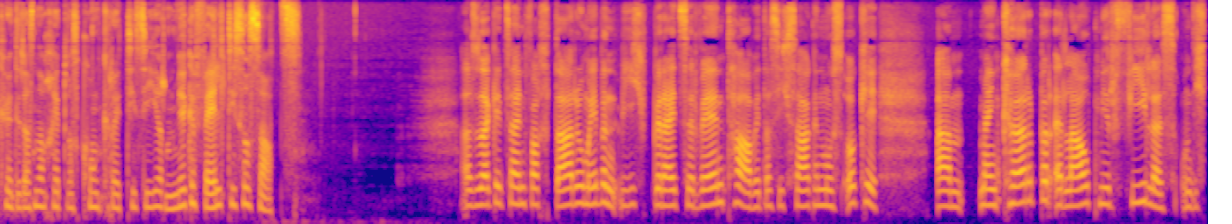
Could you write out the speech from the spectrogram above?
Könnte das noch etwas konkretisieren? Mir gefällt dieser Satz. Also da geht es einfach darum, eben, wie ich bereits erwähnt habe, dass ich sagen muss, okay, ähm, mein Körper erlaubt mir vieles und ich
